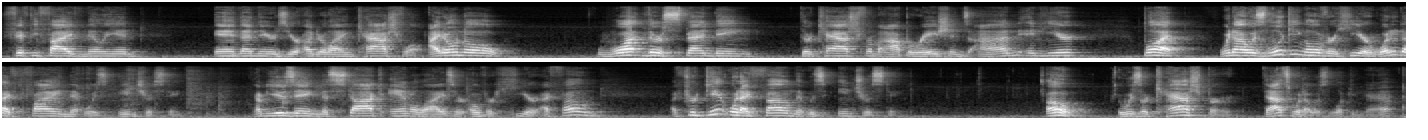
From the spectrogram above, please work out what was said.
55 million, and then there's your underlying cash flow. I don't know what they're spending their cash from operations on in here. But when I was looking over here, what did I find that was interesting? I'm using the stock analyzer over here. I found, I forget what I found that was interesting. Oh, it was their cash burn. That's what I was looking at.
